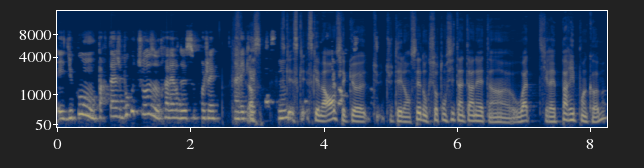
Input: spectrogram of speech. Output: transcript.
et du coup, on partage beaucoup de choses au travers de ce projet avec eux. Ce, qui, ce, qui, est marrant, c'est que tu t'es lancé donc sur ton site internet hein, watt-paris.com.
